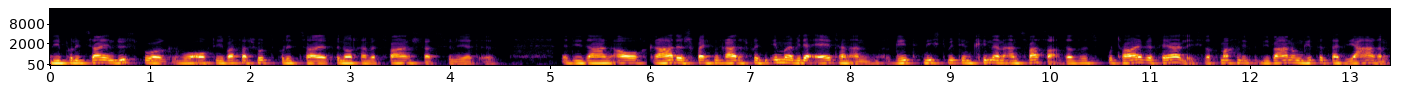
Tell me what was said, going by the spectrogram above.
Die Polizei in Duisburg, wo auch die Wasserschutzpolizei für Nordrhein-Westfalen stationiert ist, die sagen auch, gerade sprechen, gerade sprechen immer wieder Eltern an, geht nicht mit den Kindern ans Wasser. Das ist brutal gefährlich. Das machen die, die Warnungen gibt es seit Jahren.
